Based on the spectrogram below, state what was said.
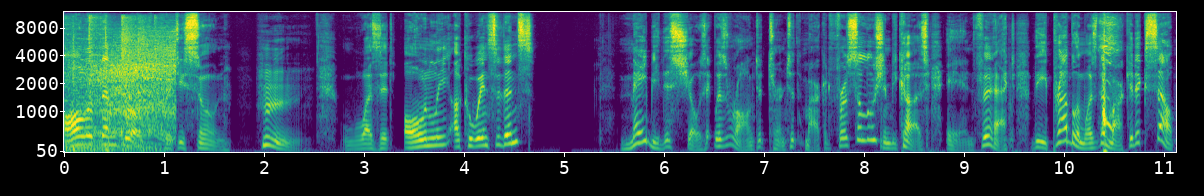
All of them broke pretty soon. Hmm, was it only a coincidence? Maybe this shows it was wrong to turn to the market for a solution because, in fact, the problem was the market itself.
